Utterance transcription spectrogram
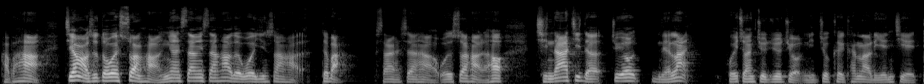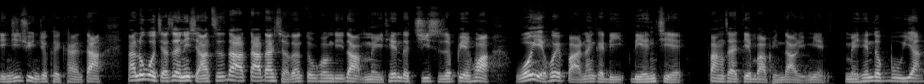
好不好？姜老师都会算好。你看三月三号的我已经算好了，对吧？三月三号我就算好了哈，请大家记得就用你的 line 回传九九九，你就可以看到连接，点进去你就可以看得到。那如果假设你想要知道大单、小单、多空低档每天的及时的变化，我也会把那个连连接。放在电报频道里面，每天都不一样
